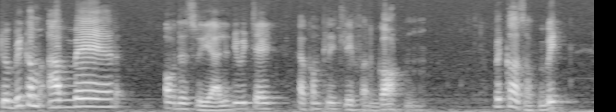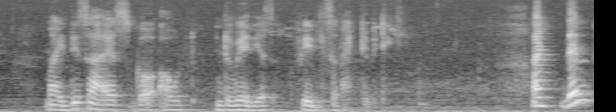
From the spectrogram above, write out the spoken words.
to become aware of this reality which I have completely forgotten, because of which my desires go out into various fields of activity. And then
